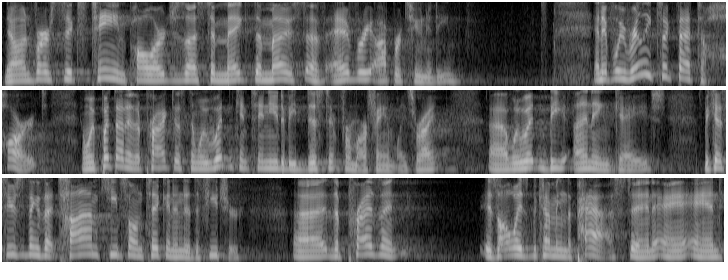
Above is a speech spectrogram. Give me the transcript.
Now, in verse 16, Paul urges us to make the most of every opportunity and if we really took that to heart and we put that into practice, then we wouldn't continue to be distant from our families, right? Uh, we wouldn't be unengaged. Because here's the thing is that time keeps on ticking into the future. Uh, the present is always becoming the past, and, and, and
